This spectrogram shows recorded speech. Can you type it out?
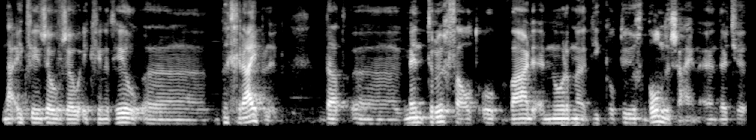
nou, ik vind sowieso, ik vind het heel eh, begrijpelijk dat eh, men terugvalt op waarden en normen die cultuurgebonden zijn. En dat je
